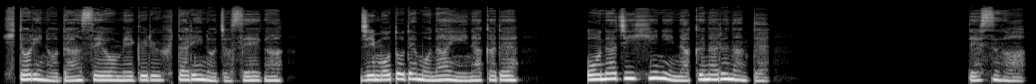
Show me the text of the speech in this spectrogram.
一人の男性をめぐる二人の女性が、地元でもない田舎で、同じ日に亡くなるなんて、ですが、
